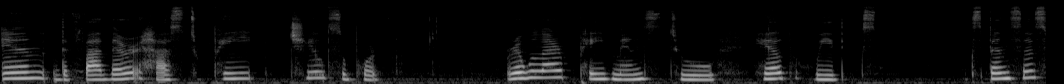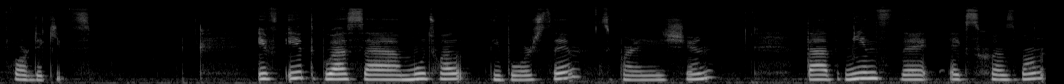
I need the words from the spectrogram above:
and the father has to pay child support regular payments to help with ex expenses for the kids. If it was a mutual divorce separation, that means the ex husband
